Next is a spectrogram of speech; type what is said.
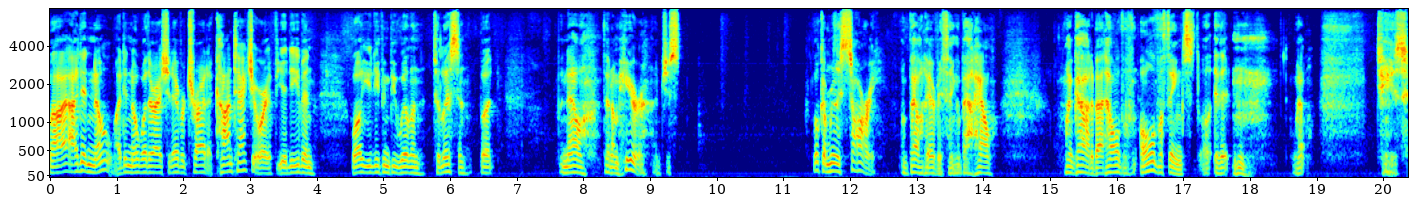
well, I, I didn't know. I didn't know whether I should ever try to contact you or if you'd even, well, you'd even be willing to listen. But, but now that I'm here, I'm just, Look, I'm really sorry about everything, about how, my God, about how all the, all the things that, mm, well, jeez.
